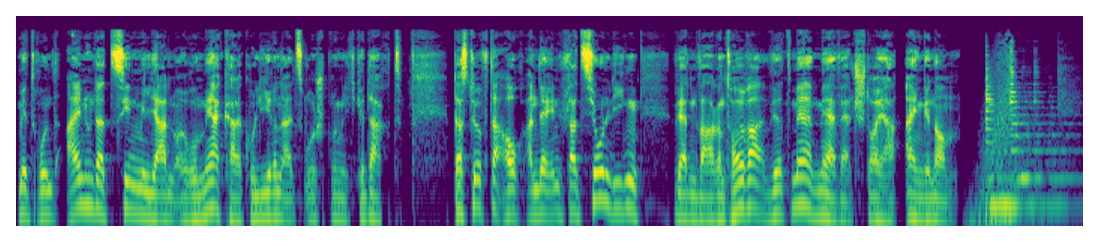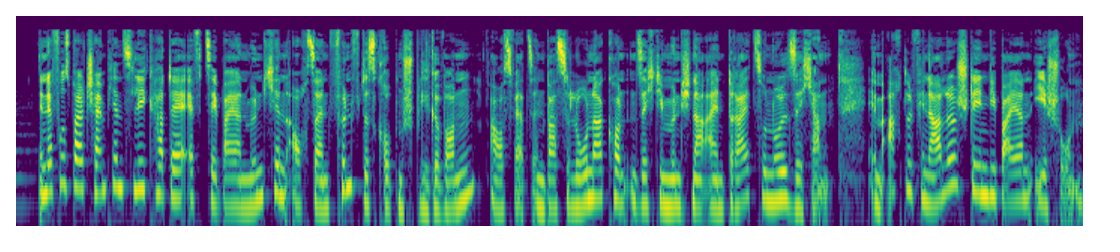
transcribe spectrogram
mit rund 110 Milliarden Euro mehr kalkulieren als ursprünglich gedacht. Das dürfte auch an der Inflation liegen. Werden Waren teurer, wird mehr Mehrwertsteuer eingenommen. In der Fußball Champions League hat der FC Bayern München auch sein fünftes Gruppenspiel gewonnen. Auswärts in Barcelona konnten sich die Münchner ein 3 zu 0 sichern. Im Achtelfinale stehen die Bayern eh schon.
